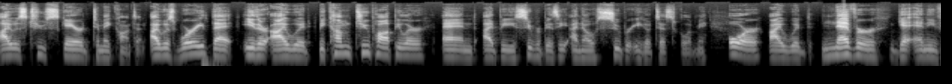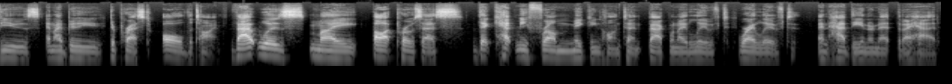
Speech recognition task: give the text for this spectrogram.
I was too scared to make content. I was worried that either I would become too popular and I'd be super busy. I know, super egotistical of me. Or I would never get any views and I'd be depressed all the time. That was my thought process that kept me from making content back when I lived where I lived and had the internet that I had.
